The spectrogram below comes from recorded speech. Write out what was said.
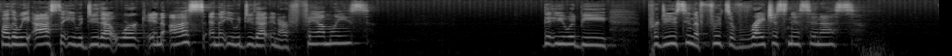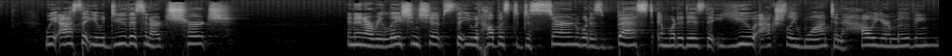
Father, we ask that you would do that work in us and that you would do that in our families. That you would be producing the fruits of righteousness in us. We ask that you would do this in our church and in our relationships, that you would help us to discern what is best and what it is that you actually want and how you're moving.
